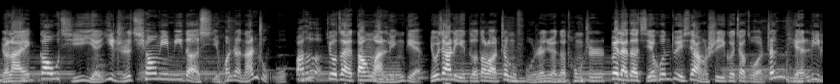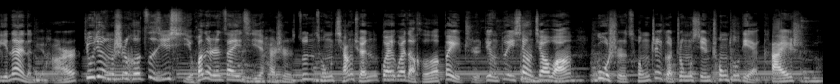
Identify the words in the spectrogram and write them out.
原来高崎也一直悄咪咪的喜欢着男主巴特。就在当晚零点，尤加里得到了政府人员的通知，未来的结婚对象是一个叫做真田莉莉奈的女孩。究竟是和自己喜欢的人在一起，还是遵从强权，乖乖的和被指定对象交往？故事从这个中心冲突点开始了。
